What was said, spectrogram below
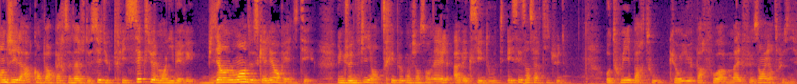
Angela campe un personnage de séductrice sexuellement libérée, bien loin de ce qu'elle est en réalité. Une jeune fille en très peu confiance en elle, avec ses doutes et ses incertitudes. Autrui est partout, curieux, parfois malfaisant et intrusif.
